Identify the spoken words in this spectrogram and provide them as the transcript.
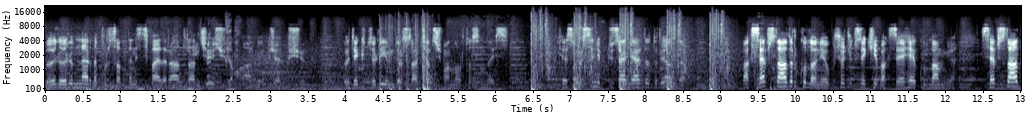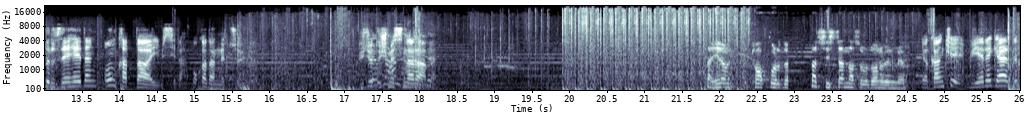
Böyle ölümlerde fırsattan istifade rahat rahat çay içiyorum abi yapacak bir şey yok. Öteki türlü 24 saat çatışmanın ortasındayız. Casper Snip güzel yerde duruyor da. Bak Sepstarder kullanıyor. Bu çocuk zeki bak ZH kullanmıyor. Sepstarder ZH'den 10 kat daha iyi bir silah. O kadar net söylüyorum. Gücü düşmesine rağmen. Ha, yine top vurdu. Da sistem nasıl vurdu onu bilmiyorum. Ya kanki bir yere geldim.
